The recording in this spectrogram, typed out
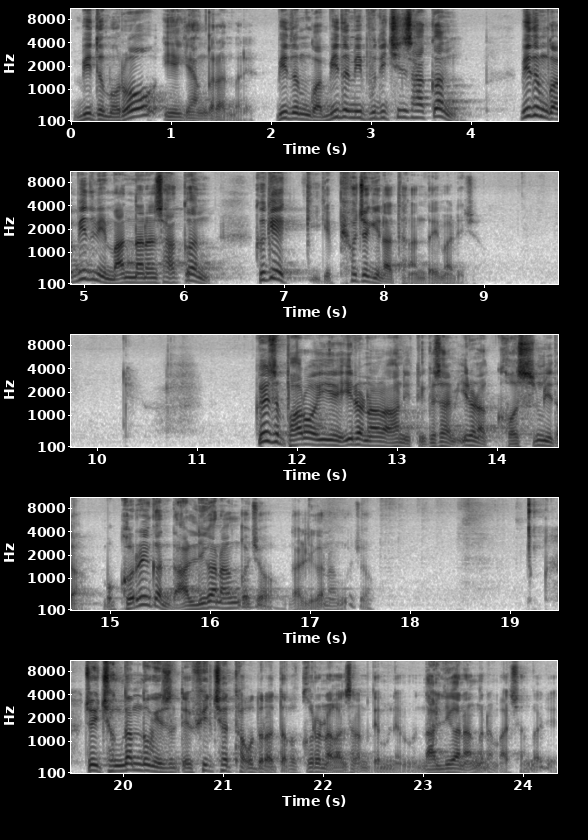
믿음으로 얘기한 거란 말이에요. 믿음과 믿음이 부딪힌 사건, 믿음과 믿음이 만나는 사건, 그게 이게 표적이 나타난다 이 말이죠. 그래서 바로 일어나라 하니 그 사람이 일어나 걷습니다. 뭐 그러니까 난리가 난 거죠. 난리가 난 거죠. 저희 청담동에 있을 때 휠체어 타고 들어왔다가 걸어 나간 사람 때문에 뭐 난리가 난 거나 마찬가지예요.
